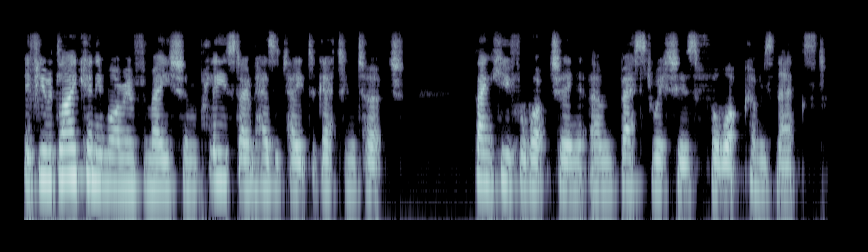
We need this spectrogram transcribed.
If you would like any more information, please don't hesitate to get in touch. Thank you for watching and best wishes for what comes next.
